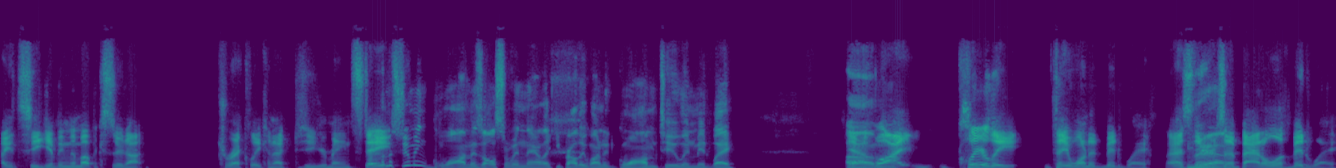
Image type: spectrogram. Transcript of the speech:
I could see giving them up because they're not directly connected to your main state. I'm assuming Guam is also in there. Like, you probably wanted Guam too in Midway. Yeah. well, Um, I clearly they wanted Midway as there's Yeah. a battle of Midway.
